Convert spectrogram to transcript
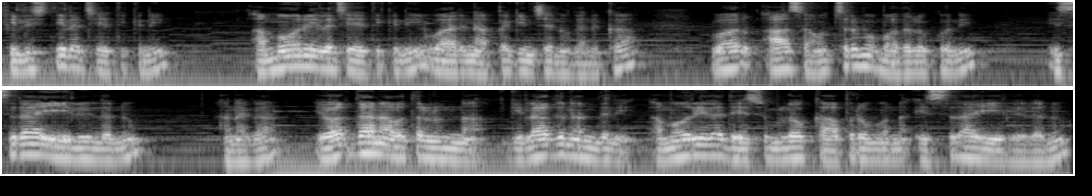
ఫిలిస్తీన్ల చేతికిని అమ్మోనీల చేతికిని వారిని అప్పగించను గనుక వారు ఆ సంవత్సరము మొదలుకొని ఇస్రాయేలీలను అనగా యోర్దాన్ అవతలున్న గిలాదునందలి అమోరీల దేశంలో కాపురం ఉన్న ఇస్రాయేలీలను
